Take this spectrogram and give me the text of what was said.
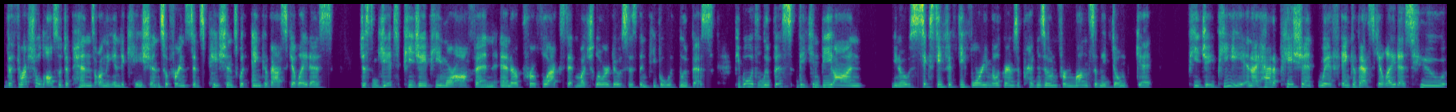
the threshold also depends on the indication. So, for instance, patients with ANCA just get PJP more often and are prophylaxed at much lower doses than people with lupus. People with lupus, they can be on you know 60 50 40 milligrams of prednisone for months and they don't get pjp and i had a patient with vasculitis who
